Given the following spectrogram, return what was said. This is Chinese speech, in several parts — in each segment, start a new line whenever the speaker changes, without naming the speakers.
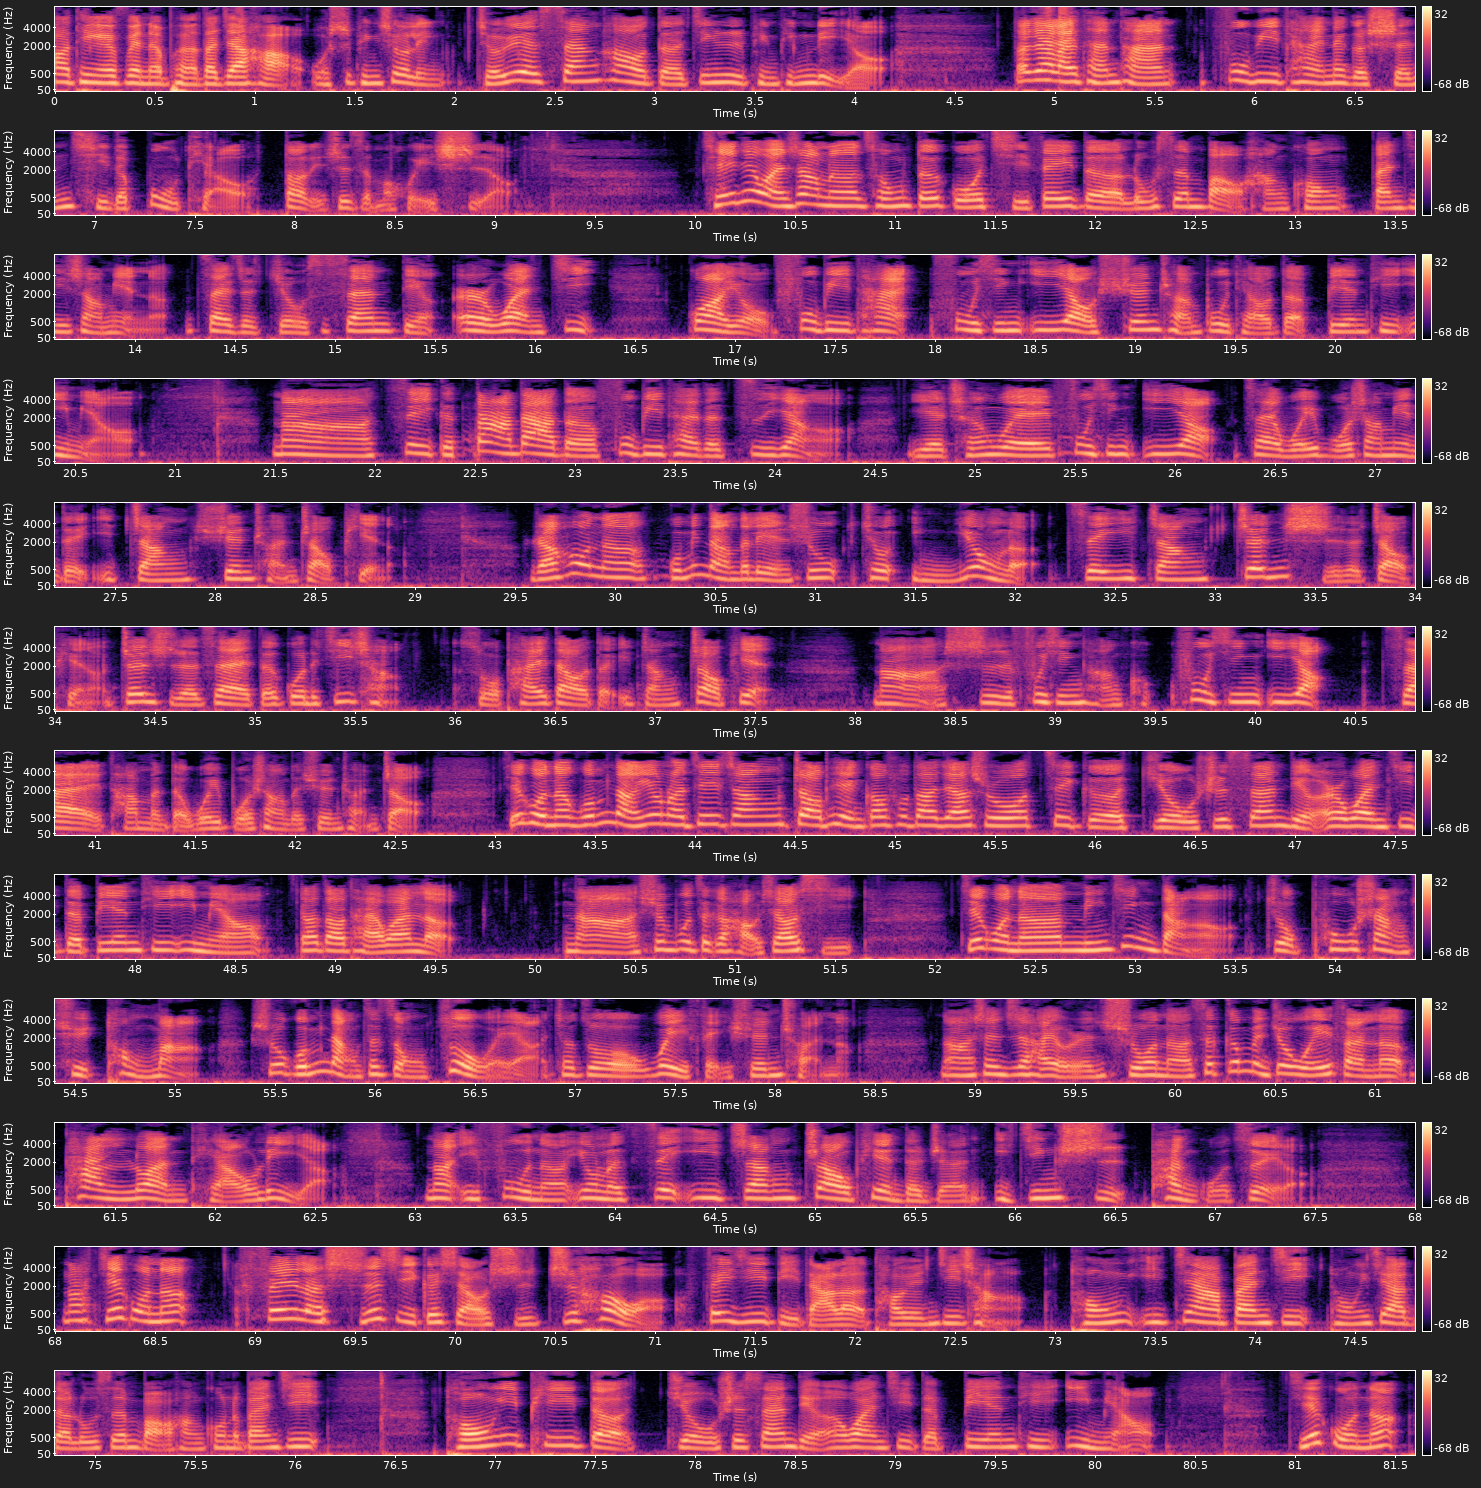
好听 FM 的朋友，大家好，我是平秀玲。九月三号的今日评评理哦，大家来谈谈复必泰那个神奇的布条到底是怎么回事哦。前一天晚上呢，从德国起飞的卢森堡航空班机上面呢，载着九十三点二万剂挂有复必泰复星医药宣传布条的 BNT 疫苗，那这个大大的复必泰的字样哦，也成为复星医药在微博上面的一张宣传照片。然后呢，国民党的脸书就引用了这一张真实的照片啊，真实的在德国的机场所拍到的一张照片，那是复兴航空、复兴医药在他们的微博上的宣传照。结果呢，国民党用了这张照片告诉大家说，这个九十三点二万剂的 BNT 疫苗要到台湾了，那宣布这个好消息。结果呢，民进党啊就扑上去痛骂，说国民党这种作为啊，叫做为匪宣传呐、那甚至还有人说呢，这根本就违反了叛乱条例啊！那一副呢，用了这一张照片的人已经是叛国罪了。那结果呢，飞了十几个小时之后啊，飞机抵达了桃园机场，同一架班机，同一架的卢森堡航空的班机，同一批的九十三点二万剂的 BNT 疫苗。结果呢，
